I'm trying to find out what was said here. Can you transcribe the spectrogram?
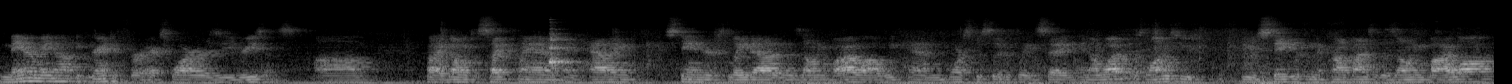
may or may not be granted for X, Y, or Z reasons. Um, by going to site plan and having standards laid out in the zoning bylaw, we can more specifically say, you know what, as long as you, you stay within the confines of the zoning bylaw,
